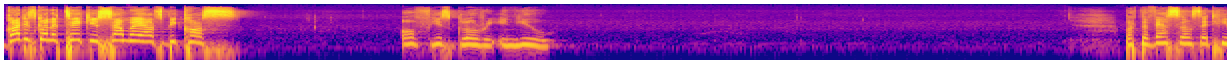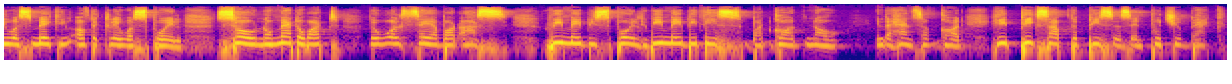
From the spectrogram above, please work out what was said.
God is going to take you somewhere else because of His glory in you. But the vessels that he was making of the clay was spoiled. So no matter what the world say about us, we may be spoiled, we may be this, but God no. In the hands of God, He picks up the pieces and puts you back.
